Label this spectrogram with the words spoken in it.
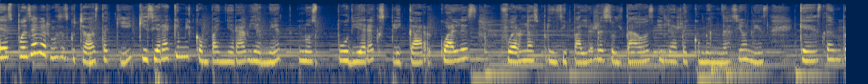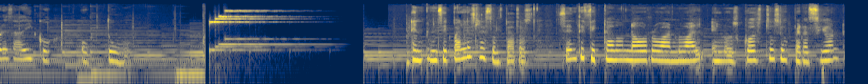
Después de habernos escuchado hasta aquí, quisiera que mi compañera Vianet nos pudiera explicar cuáles fueron los principales resultados y las recomendaciones que esta empresa DICO obtuvo. En principales resultados, se ha identificado un ahorro anual en los costos de operación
